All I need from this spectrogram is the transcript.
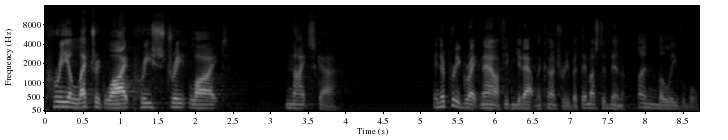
pre electric light, pre street light night sky. I mean, they're pretty great now if you can get out in the country, but they must have been unbelievable.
